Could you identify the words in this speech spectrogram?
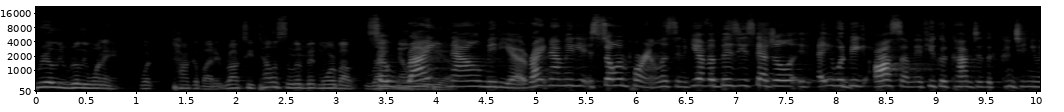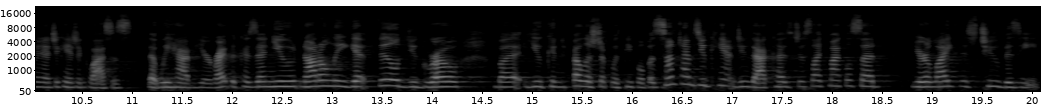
really, really want to what, talk about it. Roxy, tell us a little bit more about Right so Now right Media. now media. Right now media is so important. Listen if you have a busy schedule it, it would be awesome if you could come to the continuing education classes that we have here right? Because then you not only get filled you grow but you can fellowship with people. But sometimes you can't do that because just like michael said your life is too busy.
